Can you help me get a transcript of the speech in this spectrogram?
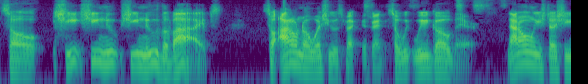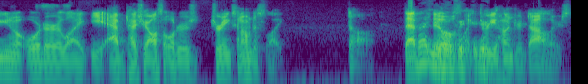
So she she knew she knew the vibes. So i don't know what she was expecting. So we, we go there. Not only does she you know order like the appetizer she also orders drinks. And i'm just like dog that bill was like three hundred dollars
